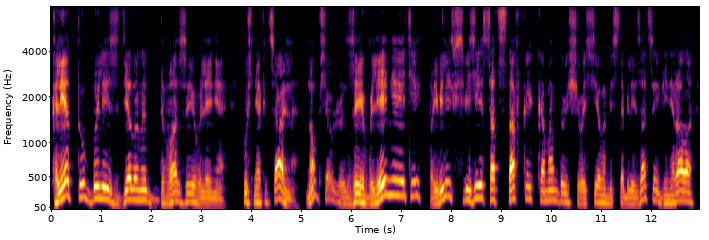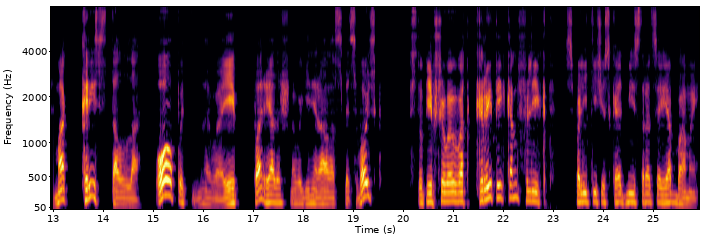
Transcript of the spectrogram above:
К лету были сделаны два заявления, пусть неофициально, но все же заявления эти появились в связи с отставкой командующего силами стабилизации генерала МакКристалла, опытного и порядочного генерала спецвойск, вступившего в открытый конфликт с политической администрацией Обамы.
